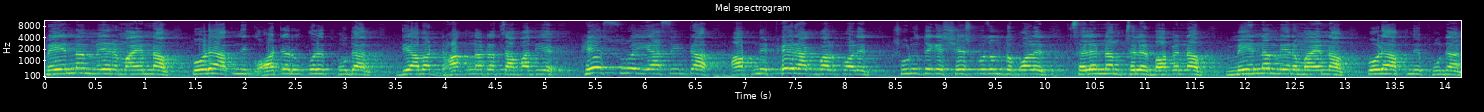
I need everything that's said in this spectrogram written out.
মেয়ের নাম, মেয়ের মায়ের নাম, পড়ে আপনি ঘটের উপরে ফুঁদান দিয়ে আবার ঢাকনাটা চাপা দিয়ে ফের সুরো ইয়াসিনটা আপনি ফের একবার পড়েন। শুরু থেকে শেষ পর্যন্ত পড়েন, ছেলের নাম, ছেলের বাপের নাম, মেয়ের নাম, মেয়ের মায়ের নাম, পড়ে আপনি ফুঁদান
